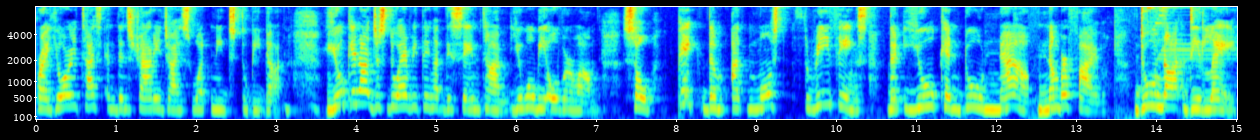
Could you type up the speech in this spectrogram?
Prioritize and then strategize what needs to be done. You cannot just do everything at the same time. You will be overwhelmed. So pick the at most three things that you can do now. Number five, do not delay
